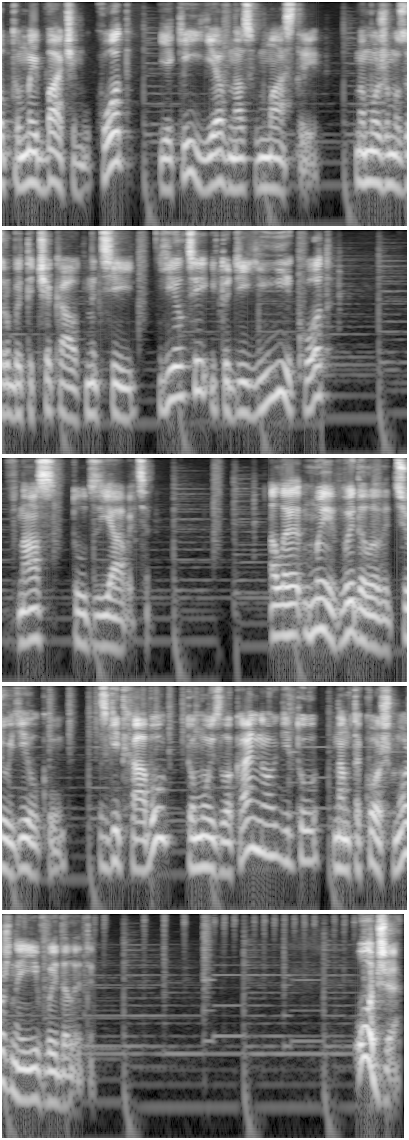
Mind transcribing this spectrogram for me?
Тобто ми бачимо код, який є в нас в мастері. Ми можемо зробити чекаут на цій гілці, і тоді її код в нас тут з'явиться. Але ми видалили цю гілку з GitHub, тому із локального гіту нам також можна її видалити. Отже,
